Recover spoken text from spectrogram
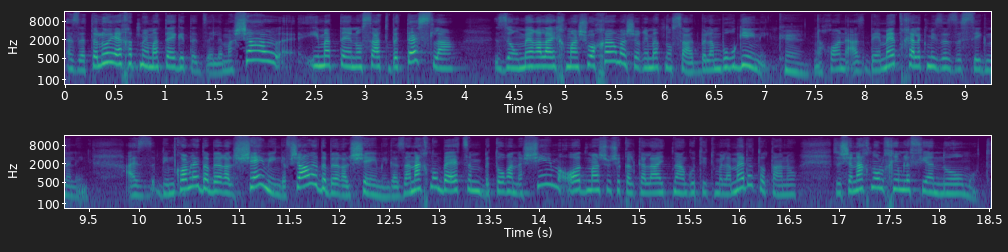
אז זה תלוי איך את ממתגת את זה. למשל, אם את אה, נוסעת בטסלה, זה אומר עלייך משהו אחר מאשר אם את נוסעת בלמבורגיני. כן. נכון? אז באמת חלק מזה זה signaling. אז במקום לדבר על שיימינג, אפשר לדבר על signaling. אז אנחנו בעצם בתור אנשים, עוד משהו שכלכלה התנהגותית מלמדת אותנו, זה שאנחנו הולכים לפי הנורמות.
